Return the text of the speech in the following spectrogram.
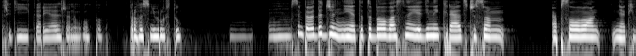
při té kariéře nebo v profesním růstu? Musím povedať, že nie. Toto bol vlastne jediný krát, čo som absolvovala nejaký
